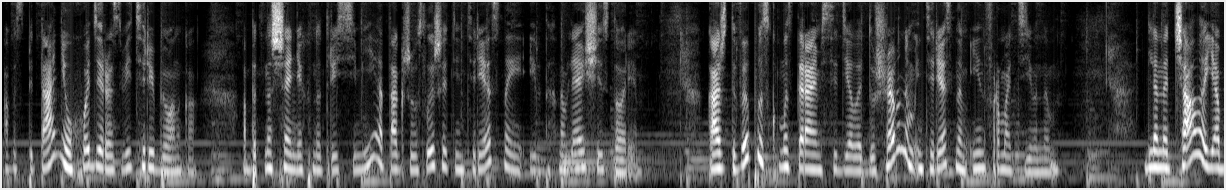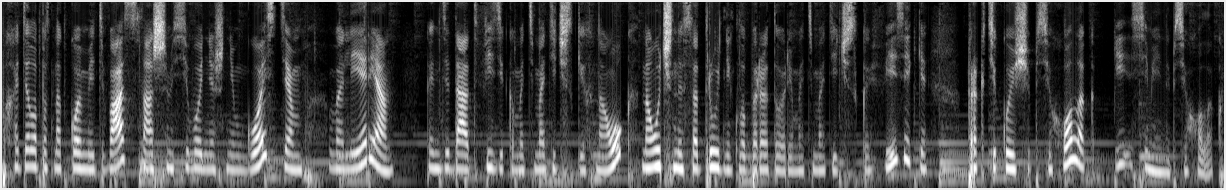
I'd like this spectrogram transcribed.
о воспитании, уходе и развитии ребенка, об отношениях внутри семьи, а также услышать интересные и вдохновляющие истории. Каждый выпуск мы стараемся делать душевным, интересным и информативным. Для начала я бы хотела познакомить вас с нашим сегодняшним гостем Валерия – кандидат физико-математических наук, научный сотрудник лаборатории математической физики, практикующий психолог и семейный психолог.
